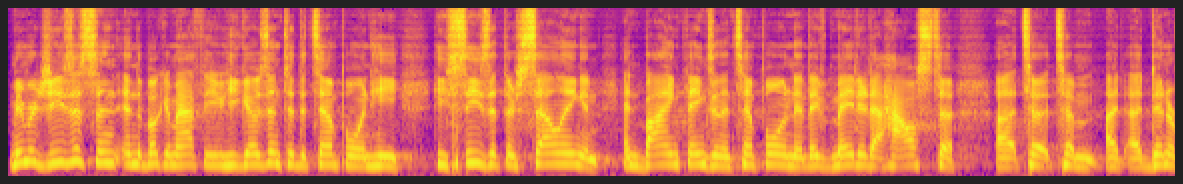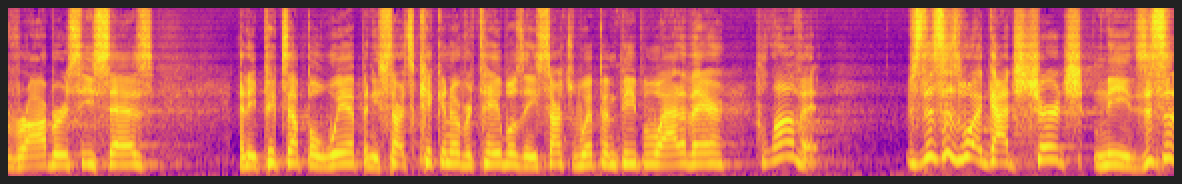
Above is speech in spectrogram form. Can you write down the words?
Remember Jesus in, in, the book of Matthew? He goes into the temple and he, he sees that they're selling and, and buying things in the temple and they've made it a house to, uh, to, to a, a den of robbers, he says. And he picks up a whip and he starts kicking over tables and he starts whipping people out of there. Love it. This is what God's church needs. This is,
